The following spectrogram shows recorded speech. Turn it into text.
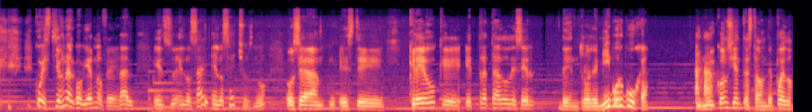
cuestiona al gobierno federal en, los, en los hechos, ¿no? O sea, este, creo que he tratado de ser dentro de mi burbuja y muy consciente hasta donde puedo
